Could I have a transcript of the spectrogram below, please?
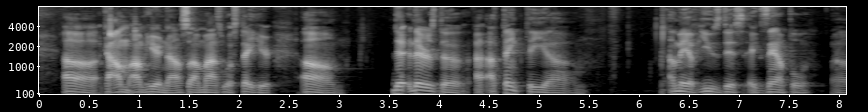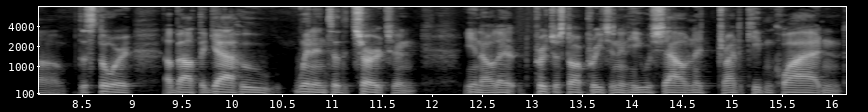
uh I'm I'm here now, so I might as well stay here. Um there, there's the I, think the um I may have used this example, uh, the story about the guy who went into the church and you know that preacher started preaching and he was shouting. They tried to keep him quiet and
